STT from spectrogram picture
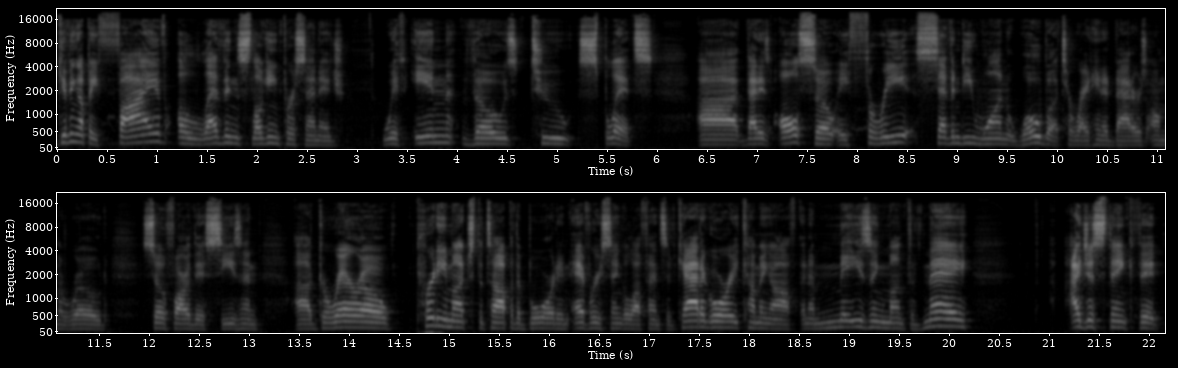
giving up a 511 slugging percentage within those two splits. Uh, that is also a 371 Woba to right handed batters on the road so far this season. Uh, Guerrero, pretty much the top of the board in every single offensive category, coming off an amazing month of May. I just think that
